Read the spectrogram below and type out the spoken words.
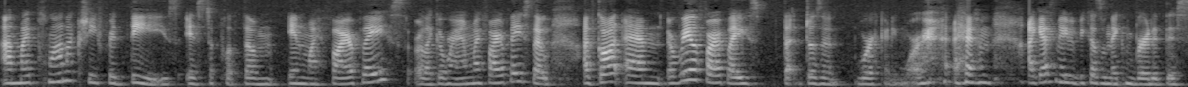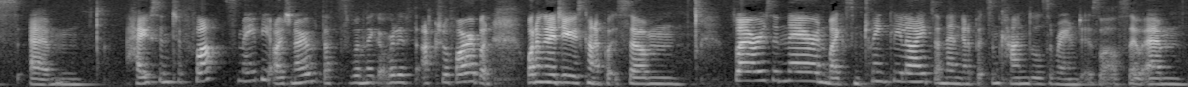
and my plan actually for these is to put them in my fireplace or like around my fireplace. So I've got um a real fireplace that doesn't work anymore. Um I guess maybe because when they converted this um house into flats maybe? I don't know. That's when they got rid of the actual fire but what i'm going to do is kind of put some flowers in there and like some twinkly lights and then I'm going to put some candles around it as well. So um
